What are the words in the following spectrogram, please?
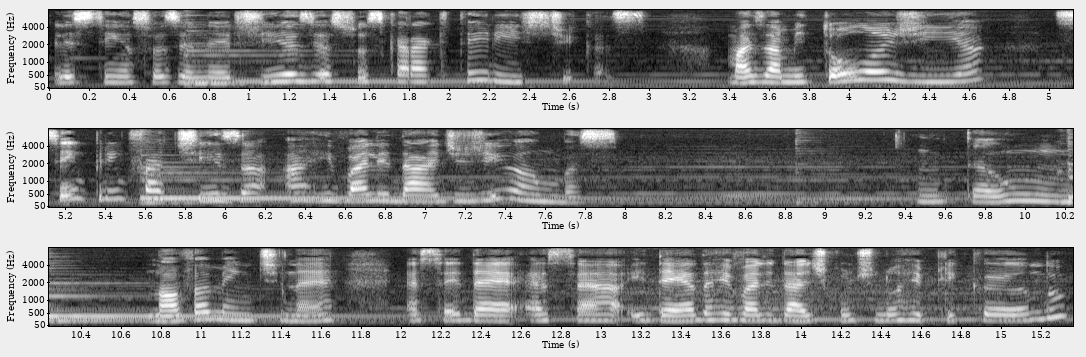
eles têm as suas energias e as suas características, mas a mitologia sempre enfatiza a rivalidade de ambas. Então, novamente, né? Essa ideia, essa ideia da rivalidade continua replicando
